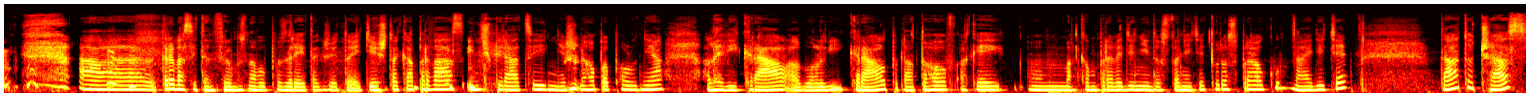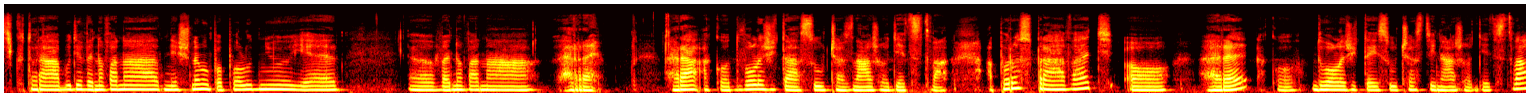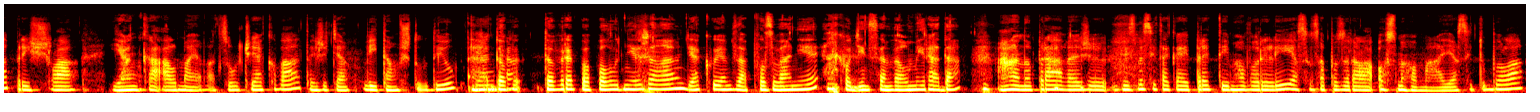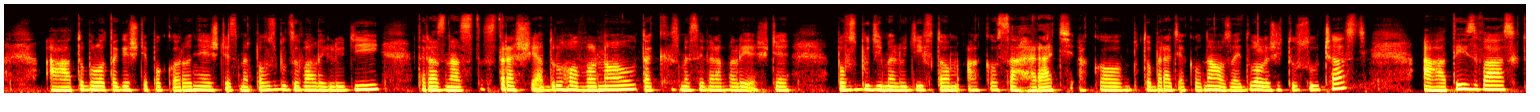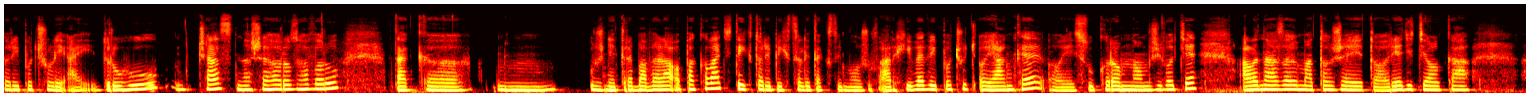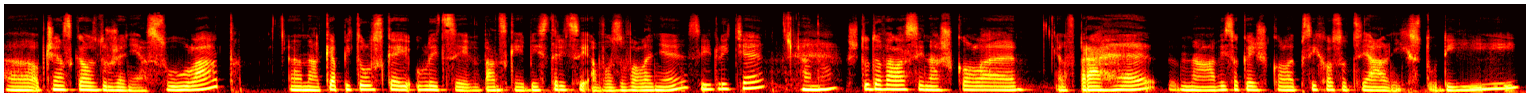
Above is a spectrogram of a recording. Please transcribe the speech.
A treba si ten film znovu pozrieť, takže to je tiež taká prvá z inšpirácií dnešného popoludnia. Levý král alebo Levý král, podľa toho, v akej, um, akom prevedení dostanete tú rozprávku, nájdete. Táto časť, ktorá bude venovaná dnešnému popoludňu, je e, venovaná hre. Hra ako dôležitá súčasť nášho detstva. A porozprávať o hre ako dôležitej súčasti nášho detstva prišla Janka Almajeva Culčiaková, takže ťa vítam v štúdiu. Janka. Dobre, dobre popoludne želám, ďakujem za pozvanie, chodím sem veľmi rada. Áno, práve, že my sme si tak aj predtým hovorili, ja som sa pozerala 8. mája si tu bola a to bolo tak ešte po korone, ešte sme povzbudzovali ľudí, teraz nás strašia druhou vlnou, tak sme si vraveli ešte povzbudíme ľudí v tom, ako sa hrať, ako to brať ako naozaj dôležitú súčasť. A tí z vás, ktorí počuli aj druhú časť našeho rozhovoru, tak um, už netreba veľa opakovať. Tí, ktorí by chceli, tak si môžu v archíve vypočuť o Janke, o jej súkromnom živote, ale nás zaujíma to, že je to riaditeľka e, občianského združenia Súlad, na Kapitulskej ulici v Banskej Bystrici a vo Zvolenie sídlite. Ano. Študovala si na škole v Prahe na Vysokej škole psychosociálnych studií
